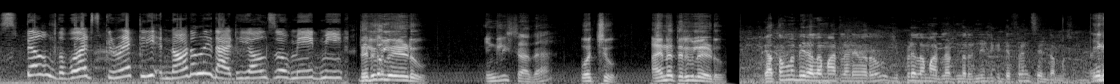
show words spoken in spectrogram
spell the words correctly. And not only that, he also made me తెలుగులో ఏడు ఇంగ్లీష్ రాదా వచ్చు అయినా తెలుగులో ఏడు గతంలో మీరు ఎలా మాట్లాడేవారు ఇప్పుడు ఎలా మాట్లాడుతున్నారు రెండింటికి డిఫరెన్స్ ఏంటమ్మా ఇక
